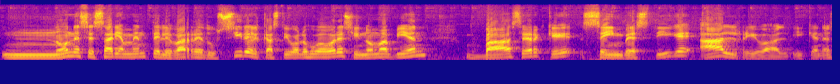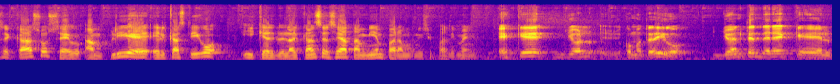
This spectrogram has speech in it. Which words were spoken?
no necesariamente le va a reducir el castigo a los jugadores, sino más bien va a hacer que se investigue al rival y que en ese caso se amplíe el castigo y que el alcance sea también para Municipal Limeño. Es que yo, como te digo, yo entenderé que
